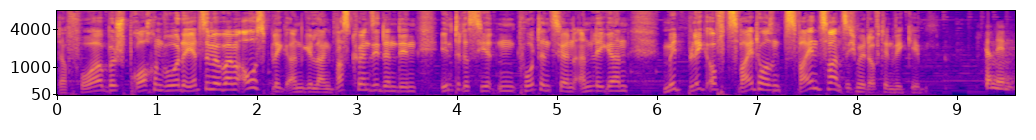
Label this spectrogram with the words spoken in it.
davor besprochen wurde. Jetzt sind wir beim Ausblick angelangt. Was können Sie denn den interessierten potenziellen Anlegern mit Blick auf 2022 mit auf den Weg geben? Ich kann den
